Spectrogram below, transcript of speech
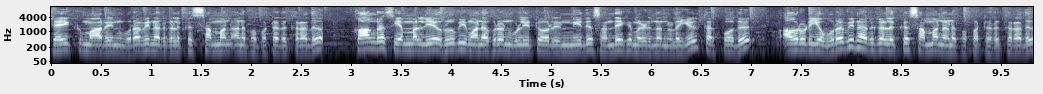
ஜெயக்குமாரின் உறவினர்களுக்கு சம்மன் அனுப்பப்பட்டிருக்கிறது. காங்கிரஸ் எம்எல்ஏ ரூபி மனோகரன் உள்ளிட்டோரின் மீது சந்தேகம் எழுந்த நிலையில் தற்போது அவருடைய உறவினர்களுக்கு சம்மன் அனுப்பப்பட்டிருக்கிறது.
